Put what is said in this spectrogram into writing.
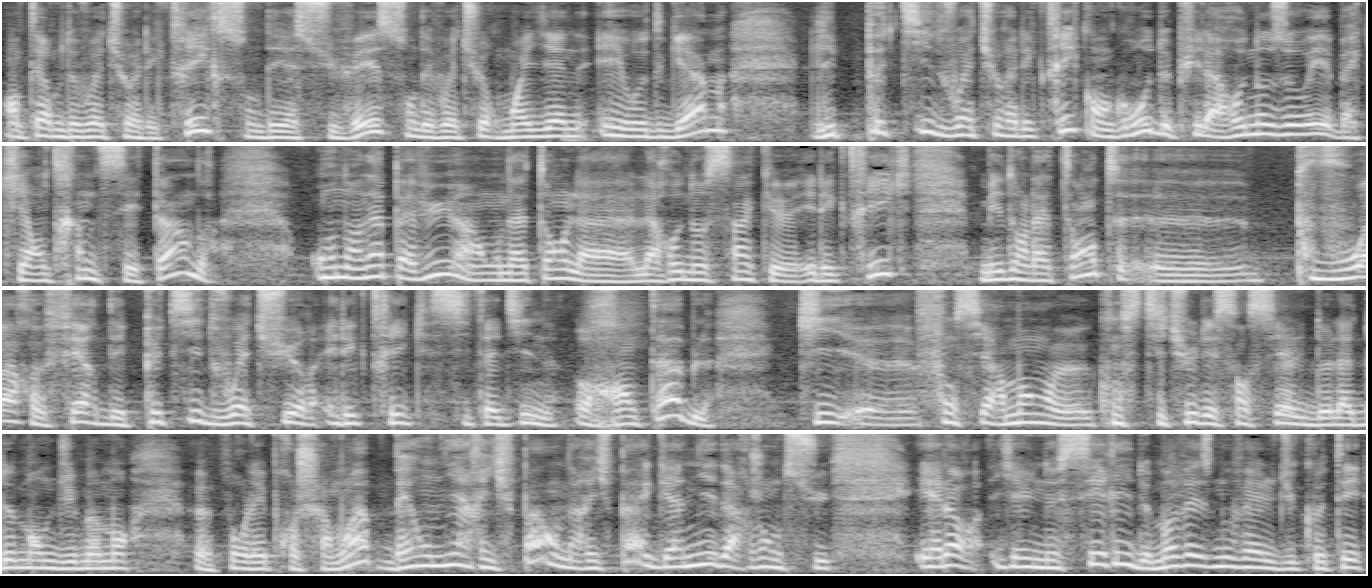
en termes de voitures électriques sont des SUV, sont des voitures moyennes et haut de gamme. Les petites voitures électriques, en gros, depuis la Renault Zoé, bah, qui est en train de s'éteindre, on n'en a pas vu. Hein. On attend la, Renault 5 électrique, mais dans l'attente, euh, pouvoir faire des petites voitures électriques citadines rentables qui euh, foncièrement euh, constitue l'essentiel de la demande du moment euh, pour les prochains mois, ben on n'y arrive pas, on n'arrive pas à gagner d'argent dessus. Et alors, il y a une série de mauvaises nouvelles du côté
